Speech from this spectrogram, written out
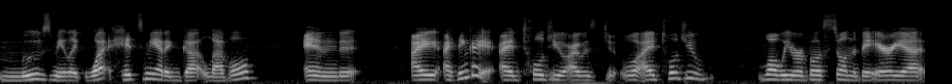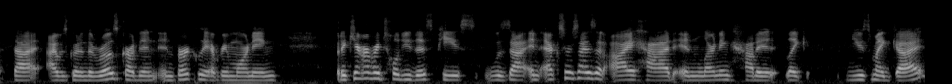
moves me like what hits me at a gut level and i i think i i told you i was well i told you while we were both still in the bay area that i was going to the rose garden in berkeley every morning but i can't remember i told you this piece was that an exercise that i had in learning how to like use my gut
